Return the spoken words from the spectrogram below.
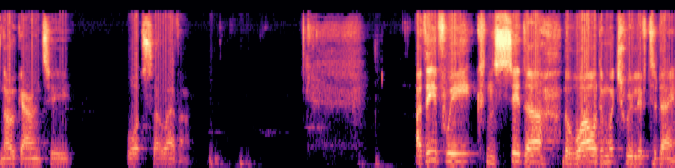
No guarantee whatsoever. I think if we consider the world in which we live today,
